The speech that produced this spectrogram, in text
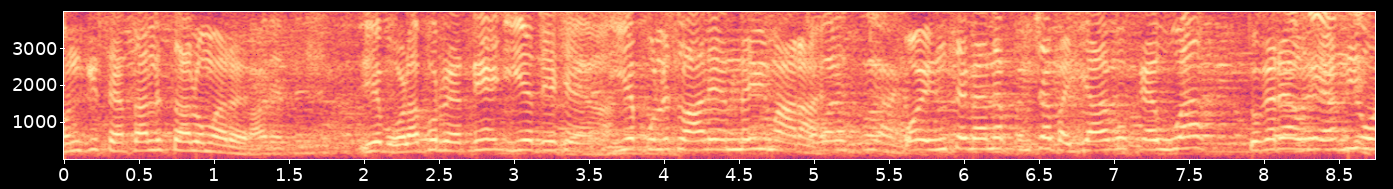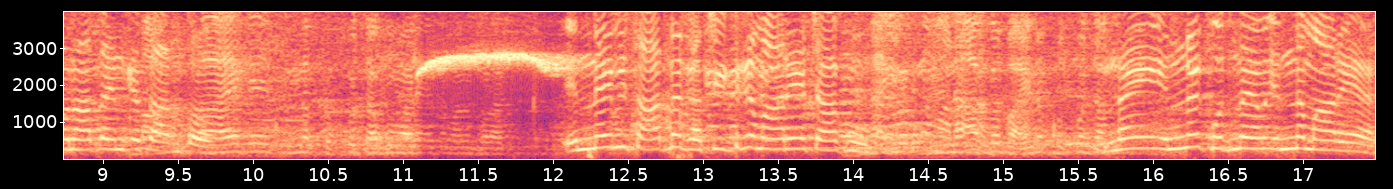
उनकी सैंतालीस साल उम्र है। ये भोड़ापुर रहते हैं ये देखे ये पुलिस वाले इनने भी मारा है। और इनसे मैंने पूछा भैया को क्या हुआ? तो कह रहे ऐसे ही होना था इनके साथ तो। इनने भी साथ में घसीट के मारे हैं चाकू। चाकू नहीं इनने खुद ने इनने मारे हैं।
